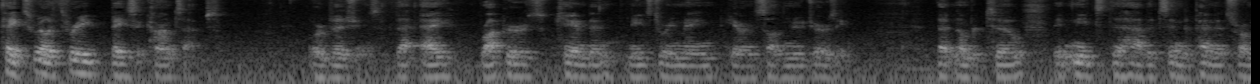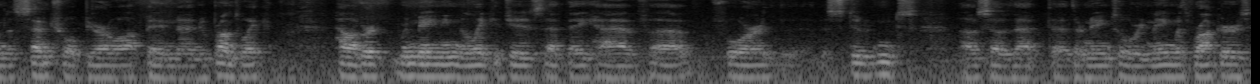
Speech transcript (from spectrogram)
takes really three basic concepts or visions. That A, Rutgers, Camden needs to remain here in southern New Jersey. That number two, it needs to have its independence from the central bureau up in uh, New Brunswick. However, remaining the linkages that they have uh, for the students, uh, so that uh, their names will remain with Rutgers,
